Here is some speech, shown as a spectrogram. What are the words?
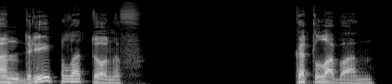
Андрей Платонов. Котлован.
